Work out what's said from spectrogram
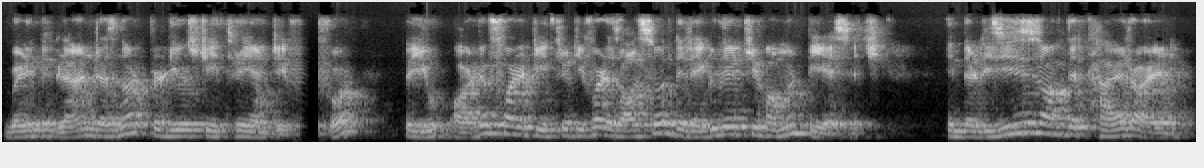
wherein the gland does not produce T3 and T4. So you order for a T3, T4 is also the regulatory hormone TSH. In the diseases of the thyroid,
